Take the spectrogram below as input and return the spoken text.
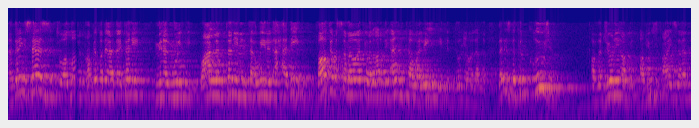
And then he says to Allah, رَبِّ قَدْ آتَيْتَنِي مِنَ الْمُلْكِ وَعَلَّمْتَنِي مِنْ تَأْوِيلِ الْأَحَادِيثِ فَاطِرَ السَّمَاوَاتِ وَالْأَرْضِ أَنْتَ وَلِيِّي فِي الدُّنْيَا وَالْآخِرَةِ That is the conclusion of the journey of, of Yusuf alayhi salam,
